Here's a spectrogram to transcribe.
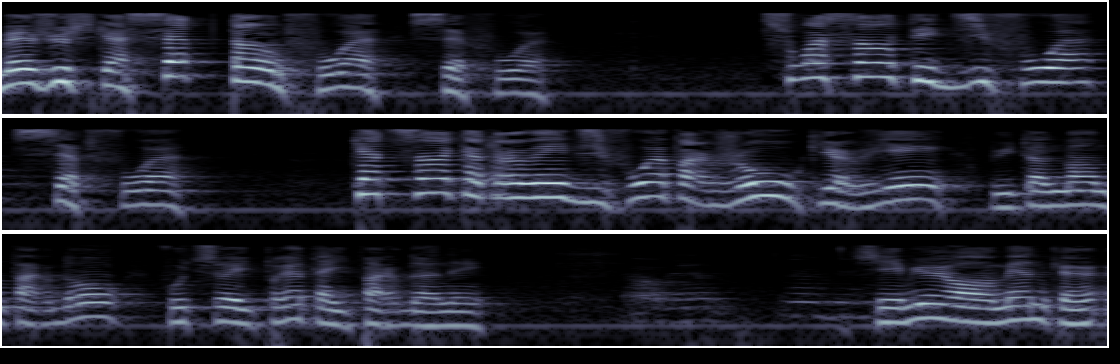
mais jusqu'à septante fois sept fois. Soixante-dix fois sept fois. 490 fois par jour qu'il revient, puis il te demande pardon, faut que tu sois prêt à y pardonner. C'est mieux un amen qu'un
